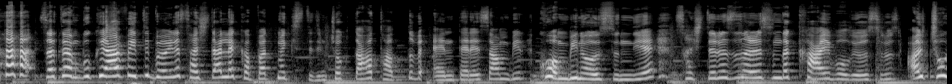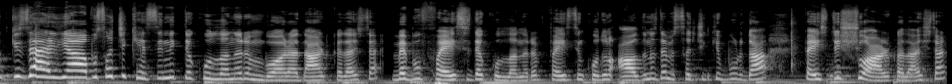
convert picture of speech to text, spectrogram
Zaten bu kıyafeti böyle saçlarla kapatmak istedim. Çok daha tatlı ve enteresan bir kombin olsun diye. Saçlarınızın arasında kayboluyorsunuz. Ay çok güzel ya. Bu saçı kesinlikle kullanırım bu arada arkadaşlar. Ve bu face'i de kullanırım. Face'in kodunu aldınız değil mi? Saçınki burada. Face de şu arkadaşlar.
